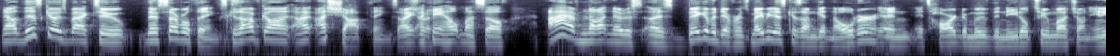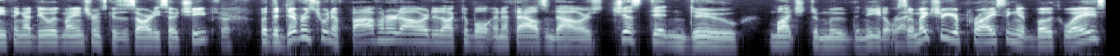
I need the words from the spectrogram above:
Now, this goes back to, there's several things, because I've gone, I, I shop things. I, I can't help myself. I have not noticed as big of a difference. Maybe it's because I'm getting older and it's hard to move the needle too much on anything I do with my insurance because it's already so cheap. But the difference between a $500 deductible and $1,000 just didn't do much to move the needle. So make sure you're pricing it both ways.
